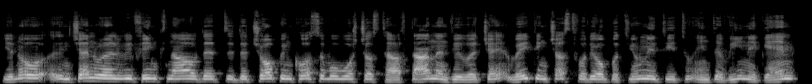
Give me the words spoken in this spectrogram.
you know, in general, we think now that the job in Kosovo was just half done and we were waiting just for the opportunity to intervene again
